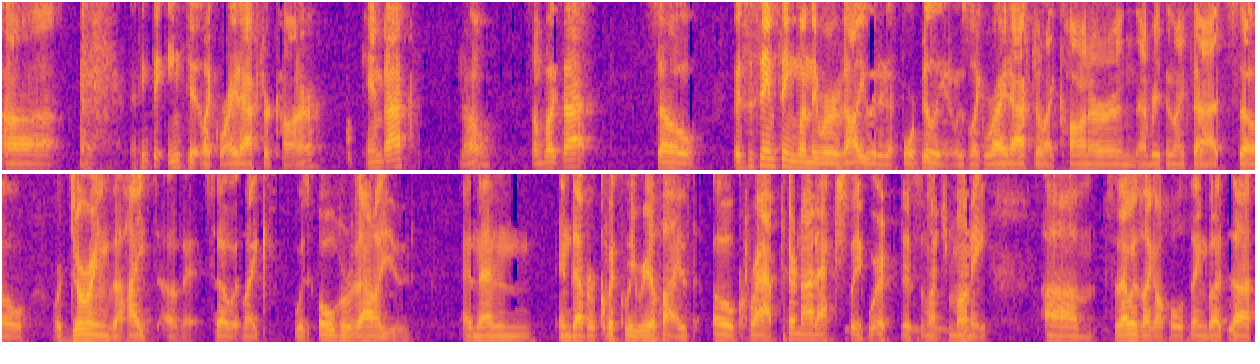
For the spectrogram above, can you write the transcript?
uh I think they inked it like right after Conor came back. No, something like that. So it's the same thing when they were evaluated at four billion. It was like right after like Conor and everything like that. So or during the height of it. So it like was overvalued, and then Endeavor quickly realized, oh crap, they're not actually worth this much money. Um, so that was like a whole thing. But uh,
